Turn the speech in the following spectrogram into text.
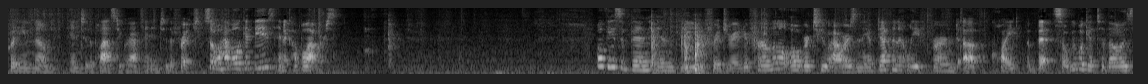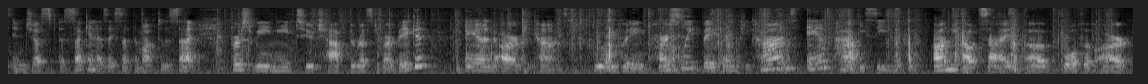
putting them into the plastic wrap and into the fridge. So we'll have a look at these in a couple hours. Well, these have been in the refrigerator for a little over two hours and they have definitely firmed up quite a bit. So we will get to those in just a second as I set them off to the side. First, we need to chop the rest of our bacon and our pecans. We will be putting parsley, bacon, pecans, and poppy seed on the outside of both of our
